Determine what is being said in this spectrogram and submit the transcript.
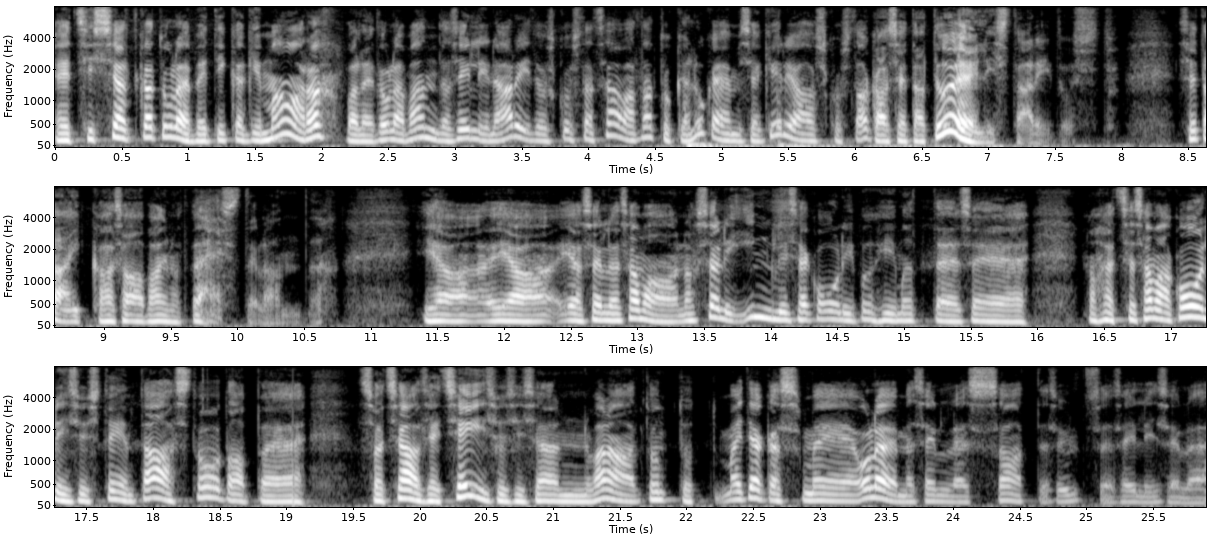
et siis sealt ka tuleb, et ikkagi maarahvale tuleb anda selline haridus, kus nad saavad natuke lugemise ja kirjaoskust, aga seda tõelist haridust, seda ikka saab ainult vähestele anda. ja, ja, ja sellesama, noh, see oli Inglise kooli põhimõte, see noh, et seesama koolisüsteem taastoodab äh, sotsiaalseid seisusi, see on vana tuntud, ma ei tea, kas me oleme selles saates üldse sellisele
